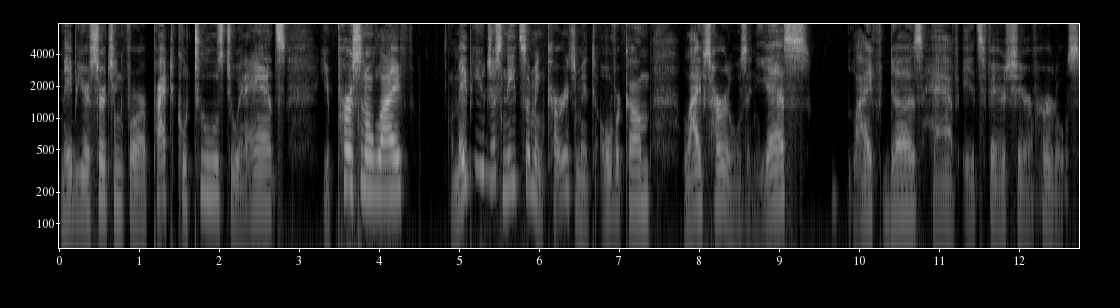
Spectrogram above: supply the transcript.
maybe you're searching for practical tools to enhance your personal life, or maybe you just need some encouragement to overcome life's hurdles. And yes, life does have its fair share of hurdles.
